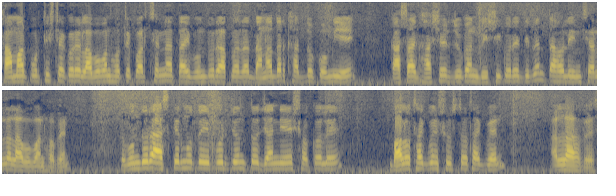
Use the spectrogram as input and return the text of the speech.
খামার প্রতিষ্ঠা করে লাভবান হতে পারছেন না। তাই বন্ধুরা, আপনারা দানাদার খাদ্য কমিয়ে কাঁচা ঘাসের যোগান বেশি করে দিবেন, তাহলে ইনশাল্লাহ লাভবান হবেন। তো বন্ধুরা, আজকের মতো এ পর্যন্ত জানিয়ে সকলে ভালো থাকবেন, সুস্থ থাকবেন। আল্লাহ হাফেজ।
